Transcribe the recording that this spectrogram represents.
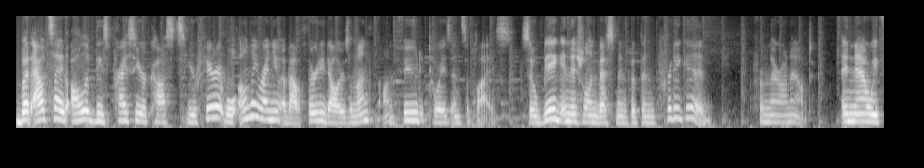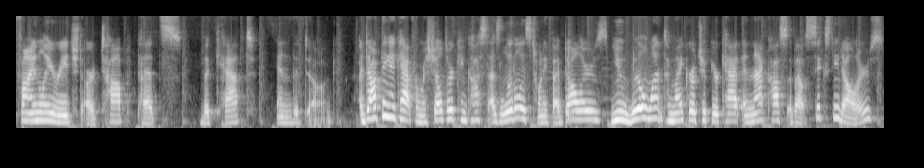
But outside all of these pricier costs, your ferret will only run you about $30 a month on food, toys, and supplies. So big initial investment, but then pretty good from there on out. And now we've finally reached our top pets, the cat and the dog. Adopting a cat from a shelter can cost as little as $25. You will want to microchip your cat and that costs about $60.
